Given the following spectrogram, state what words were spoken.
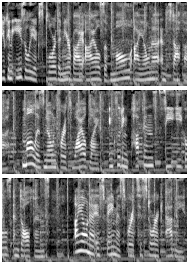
you can easily explore the nearby isles of Mull, Iona, and Staffa. Mull is known for its wildlife, including puffins, sea eagles, and dolphins. Iona is famous for its historic abbey,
